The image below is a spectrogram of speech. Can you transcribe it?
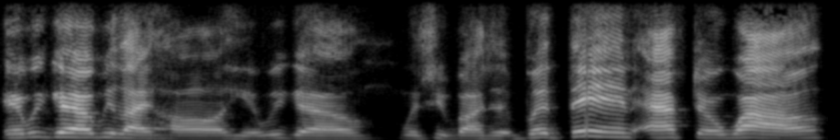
Here we go. Be like, "Oh, here we go." What you about to? But then after a while,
